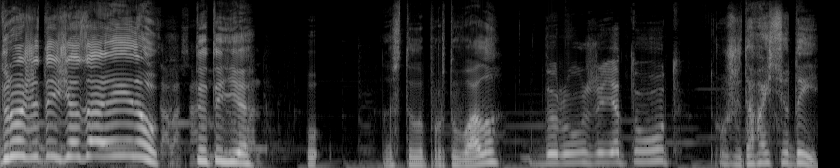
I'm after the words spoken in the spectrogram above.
Друже, ти що загинув? Де ти є? Нас телепортувало? Друже, я тут. Друже, давай сюди.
